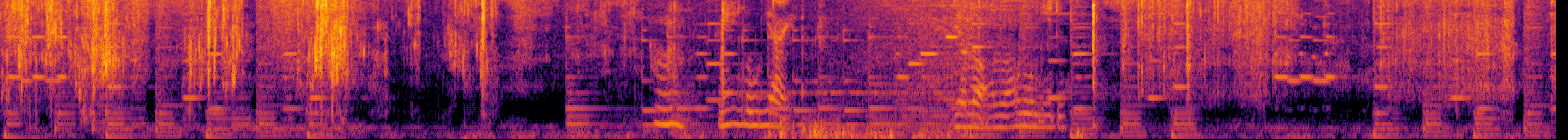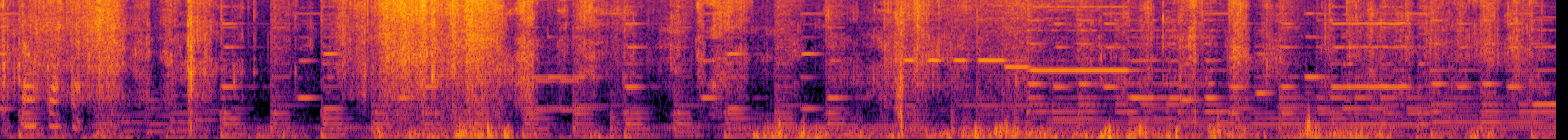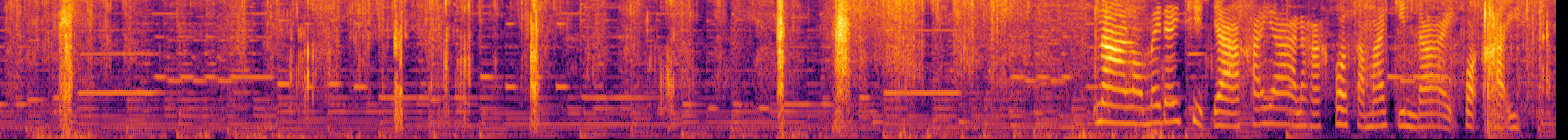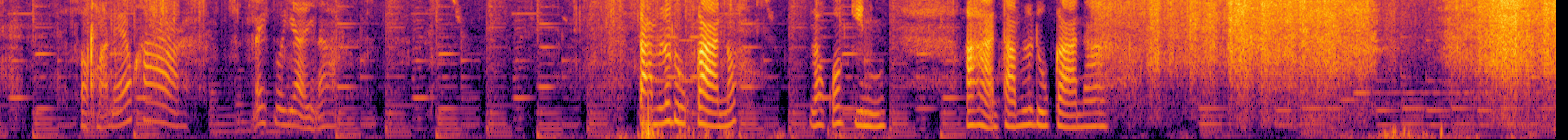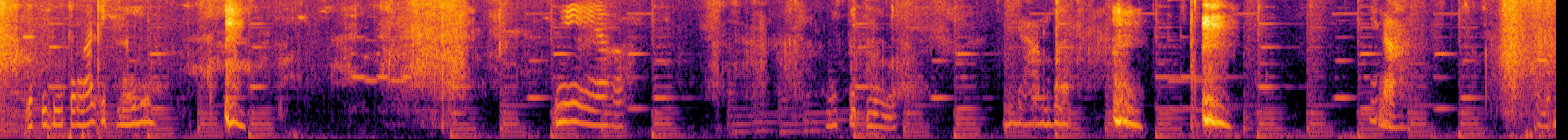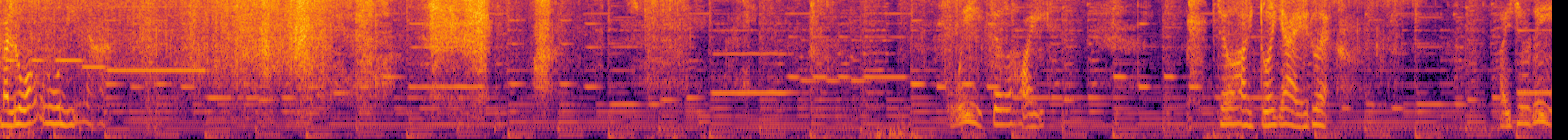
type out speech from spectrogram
องล้วงรูนี้ดู เอากลับก่อน ไม่ได้ฉีดยาฆ่าหญ้านะคะ ก็สามารถกินได้ปลอดภัยออกมาแล้วค่ะ ได้ตัวใหญ่นะคะตามฤดูกาลเนาะเราก็กินอาหารตามฤดูกาลนะเดี๋ยวไปดูตรงนั้นอีกนิดนึงนี่นะคะนี่ปิดรูนี่ น้ำเดือดนี่นะมาล้วงรูนี้นะคะอุ้ยเจอหอย เจอหอยตัวใหญ่ด้วย หอยเชอรี่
